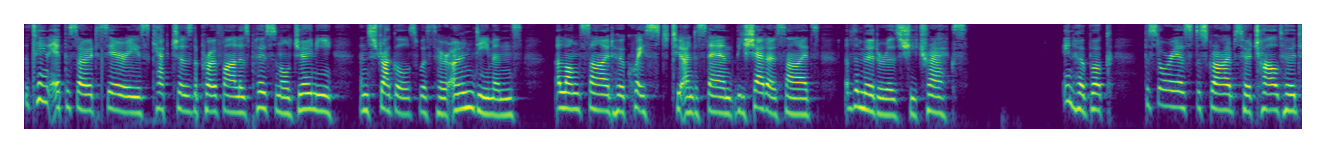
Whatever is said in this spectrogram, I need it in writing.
the 10 episode series captures the profiler's personal journey and struggles with her own demons alongside her quest to understand the shadow sides of the murderers she tracks. In her book, Pistorius describes her childhood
